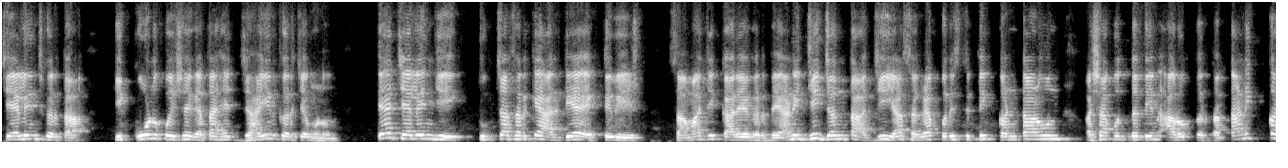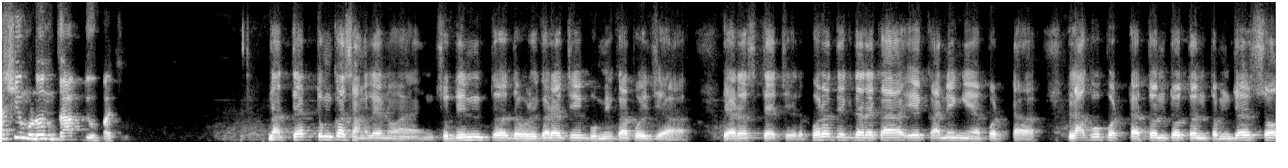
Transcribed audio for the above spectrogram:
चॅलेंज करता की कोण पयशे घेता हे जाहीर करचे म्हणून त्या चॅलेंजीक तुमच्या सारखे आरटीआय ऍक्टिव्हिस्ट सामाजिक कार्यकर्ते आणि जी जनता जी ह्या सगळ्या परिस्थितीक कंटाळून अशा पद्धतीन आरोप करतात तांणी कशी म्हणून जाप दिवपाची ना तेच तुमकां सांगले न्हू हांवें सुदीन ढवळीकराची भुमिका पळयची आहा ह्या रस्त्याचेर. परत एकदा तेका एक आनीक हें पडटा लागू पडटा तंतोतंत म्हणजे सो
